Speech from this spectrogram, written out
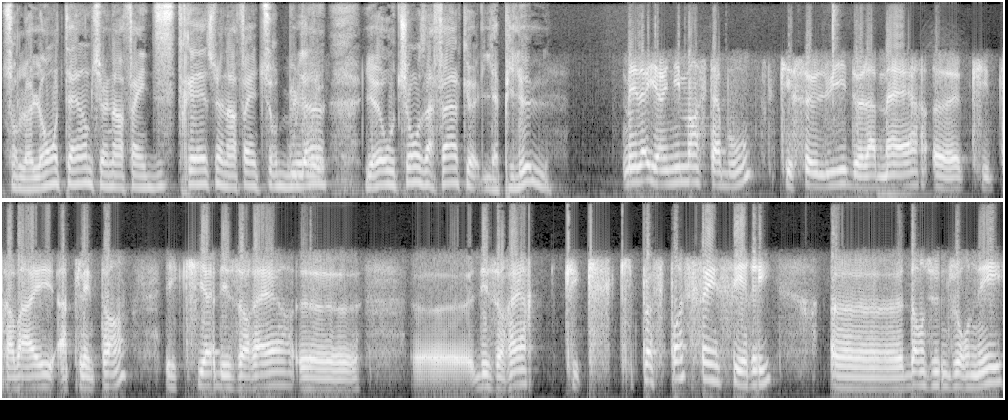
sur le long terme, si un enfant est distrait, si un enfant est turbulent. Il y a autre chose à faire que la pilule. Mais là, il y a un immense tabou qui est celui de la mère euh, qui travaille à plein temps et qui a des horaires, euh, euh, des horaires qui, qui, qui peuvent pas s'insérer euh, dans une journée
